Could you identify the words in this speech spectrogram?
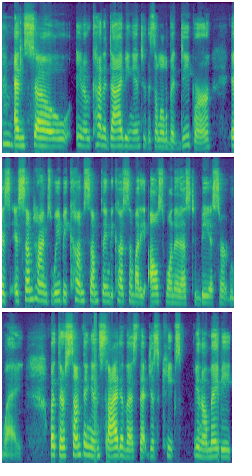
Mm. And so, you know, kind of diving into this a little bit deeper, is is sometimes we become something because somebody else wanted us to be a certain way. But there's something inside of us that just keeps you know maybe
